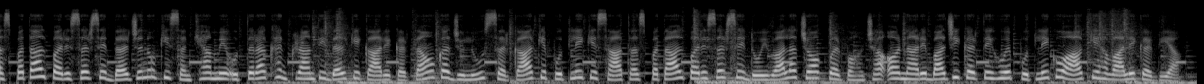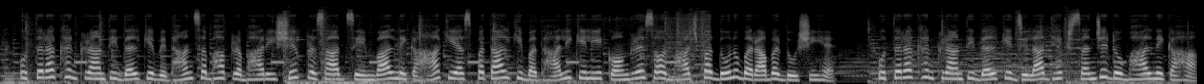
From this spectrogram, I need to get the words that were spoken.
अस्पताल परिसर से दर्जनों की संख्या में उत्तराखंड क्रांति दल के कार्यकर्ताओं का जुलूस सरकार के पुतले के साथ अस्पताल परिसर से डोईवाला चौक पर पहुँचा और नारेबाजी करते हुए पुतले को आग के हवाले कर दिया। उत्तराखंड क्रांति दल के विधानसभा प्रभारी शिव प्रसाद सेमवाल ने कहा कि अस्पताल की बदहाली के लिए कांग्रेस और भाजपा दोनों बराबर दोषी है। उत्तराखंड क्रांति दल के जिलाध्यक्ष संजय डोभाल ने कहा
